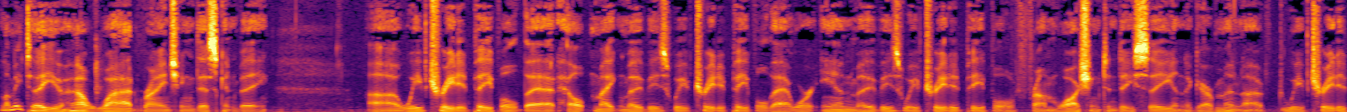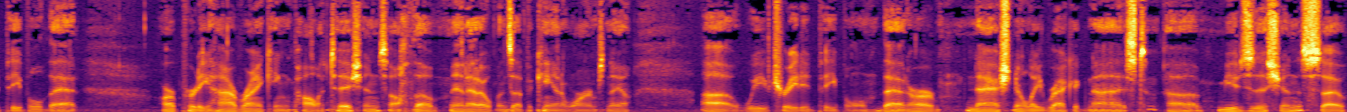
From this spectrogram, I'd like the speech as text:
let me tell you how wide ranging this can be. Uh, we've treated people that help make movies. We've treated people that were in movies. We've treated people from Washington, D.C. and the government. I've, we've treated people that are pretty high ranking politicians, although, man, that opens up a can of worms now. Uh, we've treated people that are nationally recognized uh, musicians, so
